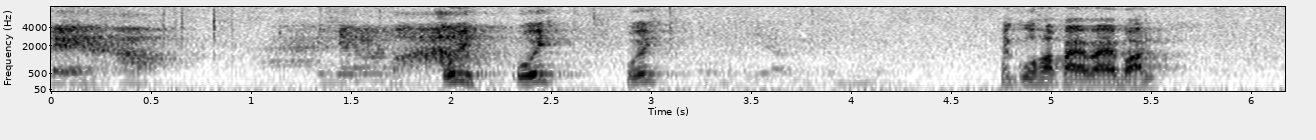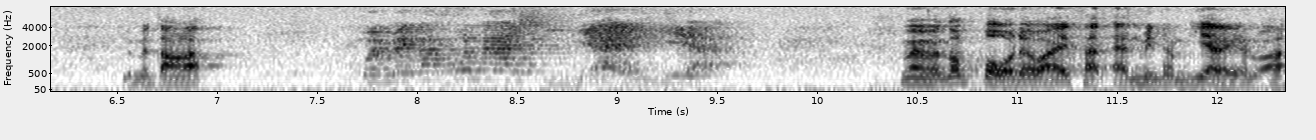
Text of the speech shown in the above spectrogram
เบนอะเอ้าไอ้เหี้ยแม่งหวาอุ้ยอุ้ยอุ้ยโอ้เหี้ยวิ่งคนเดียวให้กูเข้าไปไว้บอลหรือไม่ต้องละเว้ยแม่งน่าโคตรน่าขี่อะไอ้เหี้ยทำไมมันต้องโปรด้วยวะไอสัตว์แอดมินทำเพี้ยอะไรกันวะ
